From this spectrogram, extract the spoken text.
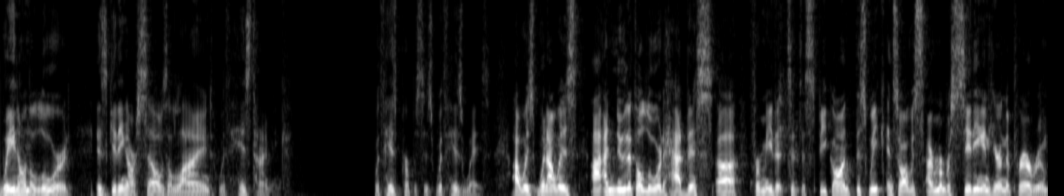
Wait on the Lord is getting ourselves aligned with His timing, with His purposes, with His ways. I was, when I was, I knew that the Lord had this uh, for me to, to, to, speak on this week. And so I was, I remember sitting in here in the prayer room,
